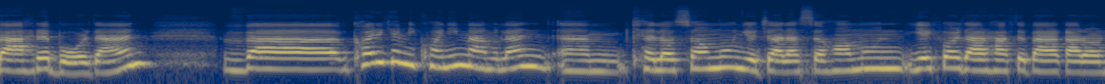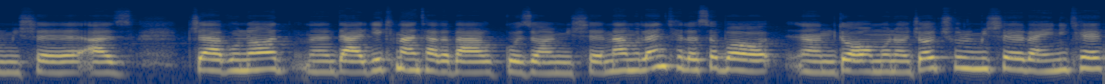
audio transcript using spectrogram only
بهره بردن. و کاری که می‌کنیم معمولا کلاسامون یا جلسه هامون یک بار در هفته برقرار میشه. از جوونا در یک منطقه برگزار میشه. معمولا کلاس ها با دعا مناجات شروع میشه و اینی که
